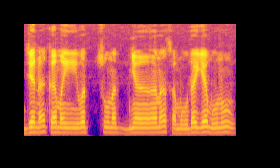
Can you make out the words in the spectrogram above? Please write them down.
జనకమైవత్సున జ్ఞాన సముదయమును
